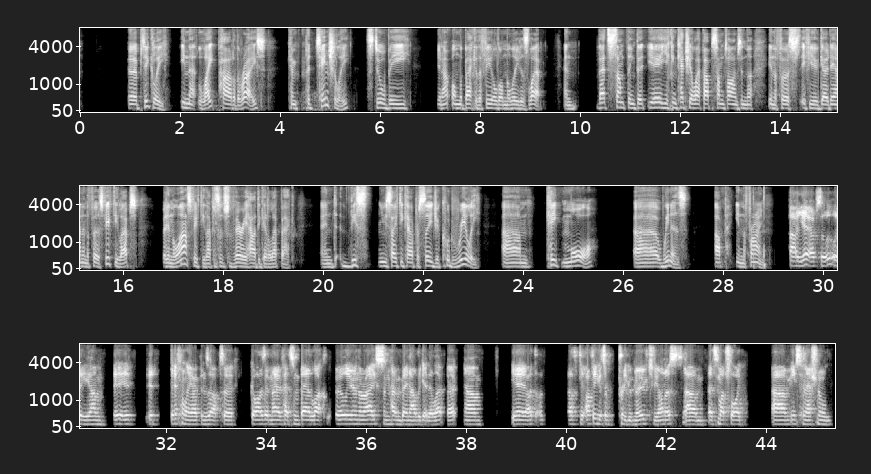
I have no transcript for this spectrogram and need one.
uh, particularly in that late part of the race, can potentially still be, you know, on the back of the field on the leader's lap. And that's something that, yeah, you can catch your lap up sometimes in the in the first if you go down in the first 50 laps, but in the last 50 laps, it's very hard to get a lap back. And this new safety car procedure could really um, keep more uh, winners up in the frame. Uh, yeah, absolutely. Um, it, it definitely opens up to guys that may have had some bad luck earlier in the race and haven't been able to get their lap back. Um, yeah, I, I, th- I, think it's a pretty good move, to be honest. Um, it's much like um, international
